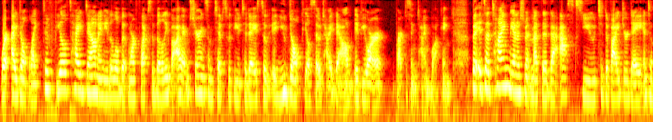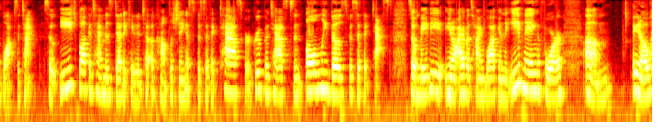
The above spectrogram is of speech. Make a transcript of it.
where I don't like to feel tied down. I need a little bit more flexibility, but I am sharing some tips with you today so you don't feel so tied down if you are practicing time blocking. But it's a time management method that asks you to divide your day into blocks of time. So each block of time is dedicated to accomplishing a specific task or a group of tasks and only those specific tasks. So maybe, you know, I have a time block in the evening for, um, you know,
